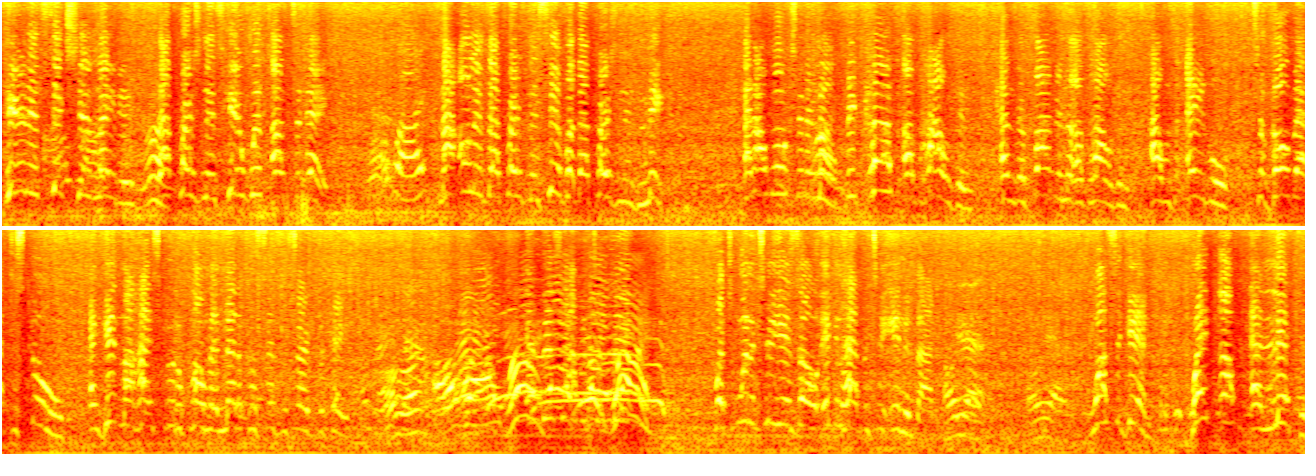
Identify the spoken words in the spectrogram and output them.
Here it is six years later, that person is here with us today. All right. Not only is that person is here, but that person is me. And I want you to know, because of housing and the funding of housing, I was able to go back to school and get my high school diploma and medical assistant certification. All right. If this happened to me, for 22 years old, it can happen to anybody. Oh, yeah. Oh, yeah. Once again, wake up and listen.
